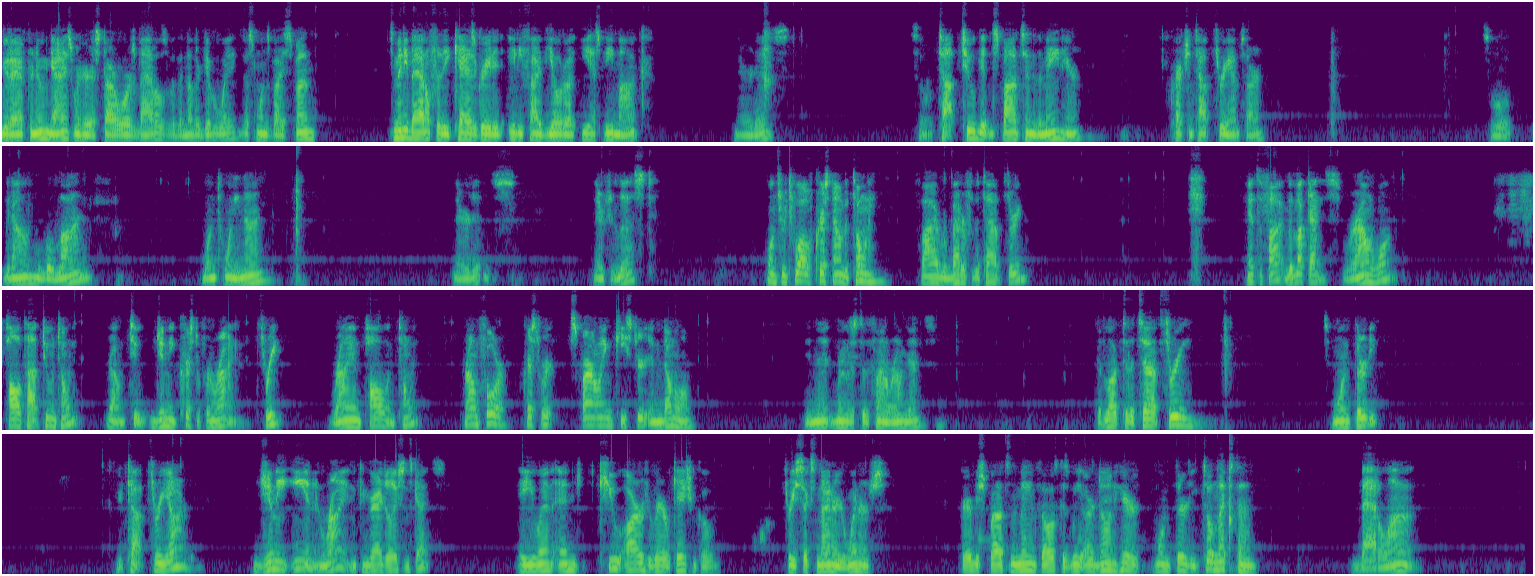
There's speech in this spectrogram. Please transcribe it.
Good afternoon, guys. We're here at Star Wars Battles with another giveaway. This one's by Sven. It's a mini battle for the CAS graded 85 Yoda ESB MOC. There it is. So top two getting spots into the main here. Correction, top three, I'm sorry. So we'll go down, we'll go live. 129. There it is. There's your list. 1 through 12, Chris down to Tony. 5 or better for the top 3. It's a 5. Good luck, guys. Round 1. Paul, top 2, and Tony. Round 2, Jimmy, Christopher, and Ryan. 3, Ryan, Paul, and Tony. Round 4, Christopher, Sparling, Keister, and Dumelo. And that brings us to the final round, guys. Good luck to the top three. It's 130. Your top three are Jimmy, Ian, and Ryan. Congratulations, guys. AUNNQR is your verification code. 369 are your winners. Grab your spots in the main, fellas, because we are done here at 130. Till next time. Battle on.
